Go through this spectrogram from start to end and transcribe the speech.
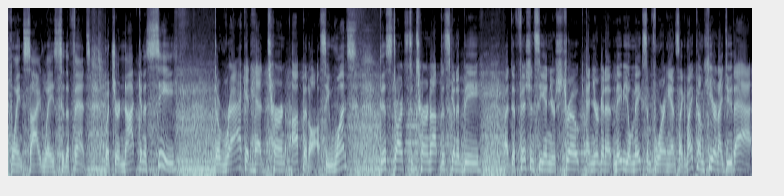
point sideways to the fence. But you're not going to see the racket head turn up at all. See, once this starts to turn up, this is going to be a deficiency in your stroke, and you're going to, maybe you'll make some forehands. Like if I come here and I do that,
